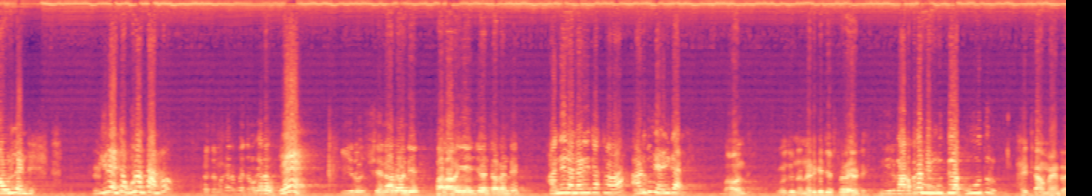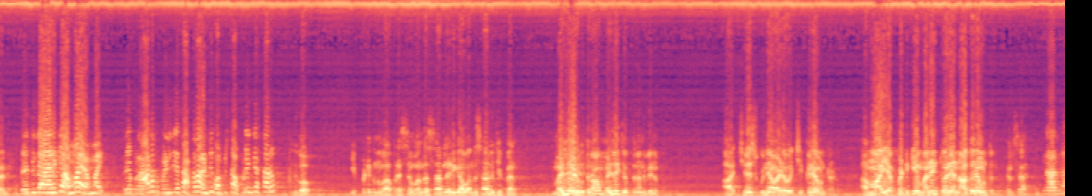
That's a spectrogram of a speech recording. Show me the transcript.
అవునులేండి. మీరంటే ఊరంతా అనరు? పెద్దమ్మగారు పెద్దమ్మగారు. ఏ? ఈ రోజు శనివారం అండి. పలారం ఏం చేయంటారండి? అన్ని నన్ను అడిగి చేస్తున్నావా? అడుగు మీ అయ్యగారు బాగుంది. రోజు నన్ను అడిగే చేస్తున్నారా ఏమిటి? మీరు కాకపోతే మీ ముద్దుల కూతురు. అయితే అమ్మాయిని రాని. ప్రతి దానికి అమ్మాయి అమ్మాయి. రేపు రాడకు పెళ్ళి చేసి అక్కవారింటికి పంపిస్తే అప్పుడేం చేస్తారు? ఇదిగో ఇప్పటికి నువ్వు ఆ ప్రశ్న వంద సార్లు అడిగా వంద సార్లు చెప్పాను. మళ్ళీ అడుగుతున్నావు మళ్ళీ చెప్తున్నాను విను. ఆ చేసుకునేవాడు వచ్చి ఇక్కడే ఉంటాడు. అమ్మాయి ఎప్పటికీ మన ఇంట్లోనే నాతోనే ఉంటుంది. తెలుసా? నాన్న?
